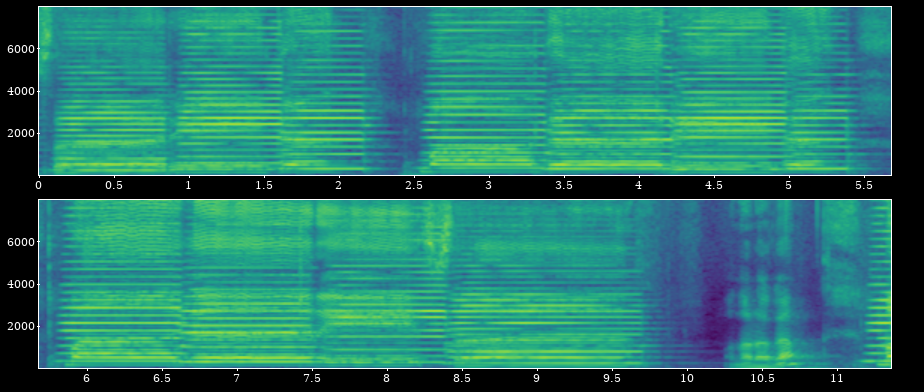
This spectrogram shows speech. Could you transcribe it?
സരി ഗ രി മ ഗ രി സ. ഒന്നുകൂടെ നോക്കാം മ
